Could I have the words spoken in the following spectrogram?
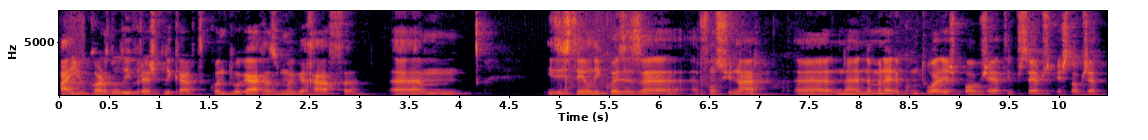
Pá, e o core do livro é explicar-te quando tu agarras uma garrafa, um, existem ali coisas a, a funcionar uh, na, na, maneira como tu olhas para o objeto e percebes que este objeto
